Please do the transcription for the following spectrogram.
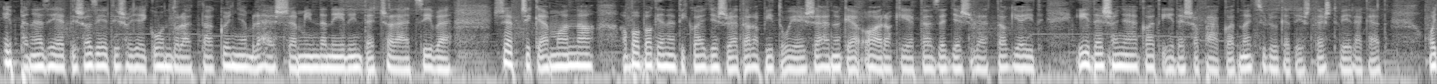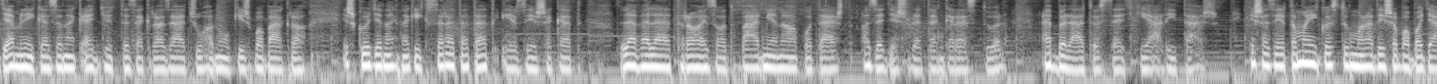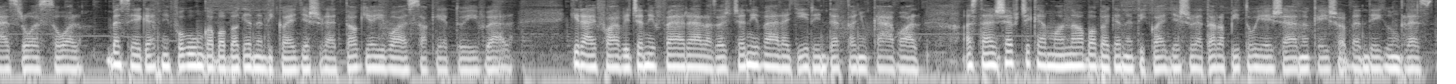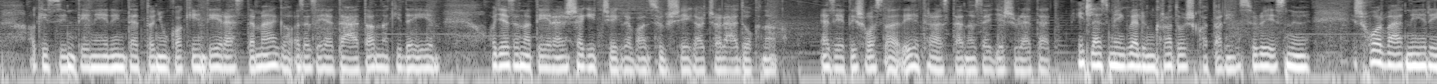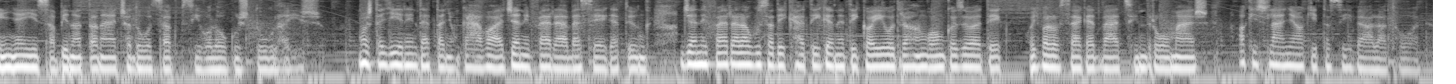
Éppen ezért és azért is, hogy egy gondolattal könnyebb lehessen minden érintett család szíve. Sepcsiken Manna, a Baba Genetika Egyesület alapítója és elnöke arra kérte az Egyesület tagjait, édesanyákat, édesapákat, nagyszülőket és testvéreket, hogy emlékezzenek együtt ezekre az átsuhanó kisbabákra, és küldjenek nekik szeretetet, érzéseket, levelet, rajzot, bármilyen alkotást az Egyesületen keresztül. Ebből állt össze egy kiállítás és ezért a mai köztünk marad is a babagyászról szól. Beszélgetni fogunk a Baba Genetika Egyesület tagjaival, szakértőivel. Királyfalvi Jenniferrel, azaz Jennivel, egy érintett anyukával. Aztán Sevcsiken Manna, a Baba Genetika Egyesület alapítója és elnöke is a vendégünk lesz, aki szintén érintett anyukaként érezte meg, azaz élte át annak idején, hogy ezen a téren segítségre van szüksége a családoknak ezért is hozta létre aztán az Egyesületet. Itt lesz még velünk Rados Katalin szülésznő, és Horváth Rényei Szabina tanácsadó szakpszichológus Dúla is. Most egy érintett anyukával, Jenniferrel beszélgetünk. Jenniferrel a 20. heti genetikai ultrahangon közölték, hogy valószínűleg Edward szindrómás, a kislánya, akit a szíve alatt volt.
